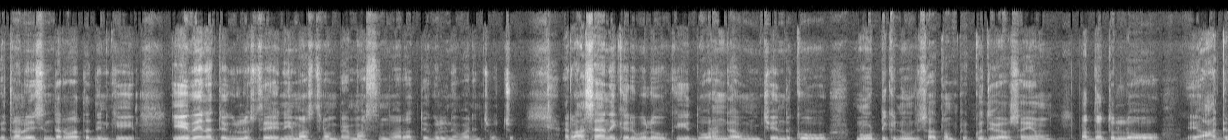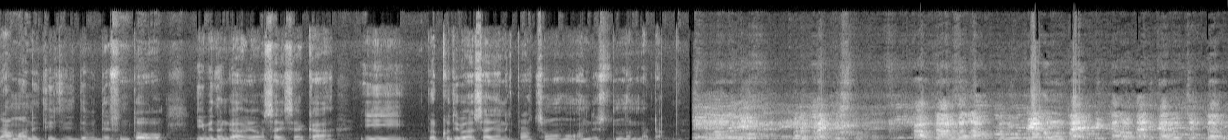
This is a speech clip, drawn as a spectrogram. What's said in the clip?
విత్తనాలు వేసిన తర్వాత దీనికి ఏవైనా తెగుళ్ళు వస్తే నియమాస్త్రం బ్రహ్మాస్త్రం ద్వారా తెగులు నివారించవచ్చు. రాసాయనిక ఎరువులకి దూరంగా ఉంచేందుకు నూటికి నూరు శాతం ప్రకృతి వ్యవసాయం పద్ధతుల్లో ఆ గ్రామాన్ని తీర్చిదిద్దే ఉద్దేశంతో ఈ విధంగా వ్యవసాయ శాఖ ఈ ప్రకృతి వ్యవసాయానికి ప్రోత్సాహం అందిస్తుందన్నమాట. మనం ప్రకటిస్తాం కాబట్టి దానివల్ల కొన్ని ఉపయోగాలు ఉంటాయి. మీకు తర్వాత అధికారులు చెప్తారు.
